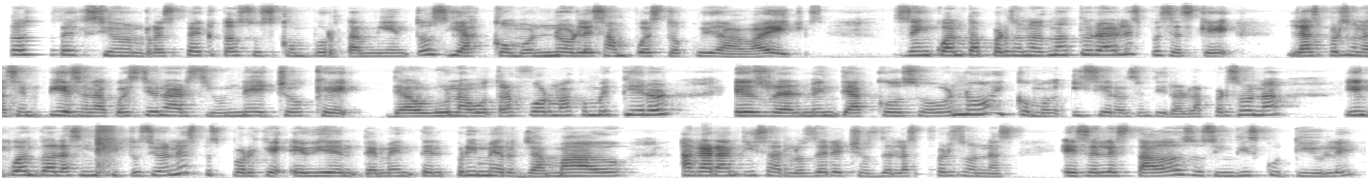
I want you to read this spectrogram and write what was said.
introspección respecto a sus comportamientos y a cómo no les han puesto cuidado a ellos. Entonces, en cuanto a personas naturales, pues es que las personas empiezan a cuestionar si un hecho que de alguna u otra forma cometieron es realmente acoso o no y cómo hicieron sentir a la persona. Y en cuanto a las instituciones, pues porque evidentemente el primer llamado a garantizar los derechos de las personas es el Estado, eso es indiscutible,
